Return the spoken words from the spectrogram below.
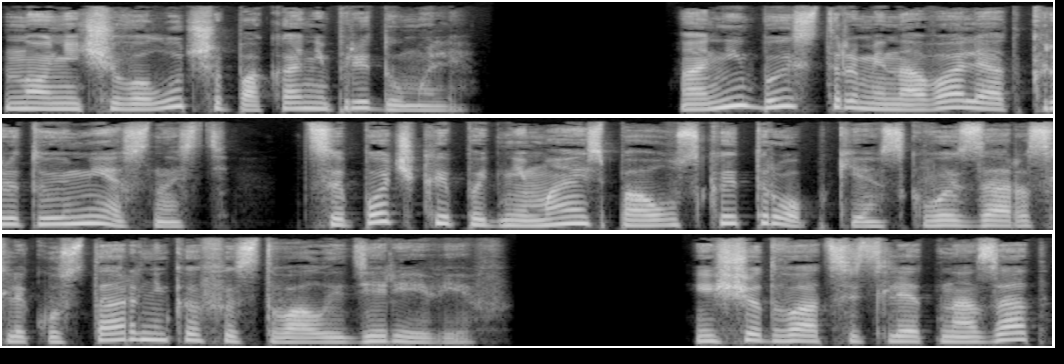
но ничего лучше пока не придумали. Они быстро миновали открытую местность, цепочкой поднимаясь по узкой тропке сквозь заросли кустарников и стволы деревьев. Еще 20 лет назад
